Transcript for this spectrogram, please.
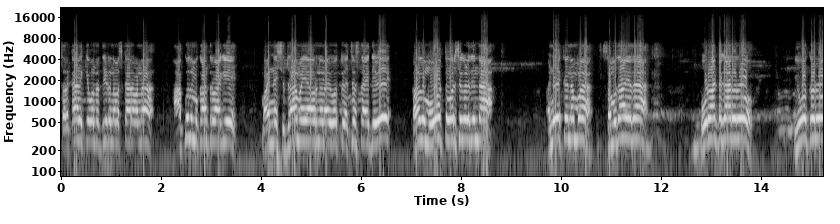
ಸರ್ಕಾರಕ್ಕೆ ಒಂದು ದೀಢ ನಮಸ್ಕಾರವನ್ನ ಹಾಕುವುದ ಮುಖಾಂತರವಾಗಿ ಮಾನ್ಯ ಸಿದ್ದರಾಮಯ್ಯ ಅವ್ರನ್ನ ನಾವು ಇವತ್ತು ಎಚ್ಚರಿಸ್ತಾ ಇದ್ದೇವೆ. ಕಳೆದ ಮೂವತ್ತು ವರ್ಷಗಳಿಂದ ಅನೇಕ ನಮ್ಮ ಸಮುದಾಯದ ಹೋರಾಟಗಾರರು ಯುವಕರು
